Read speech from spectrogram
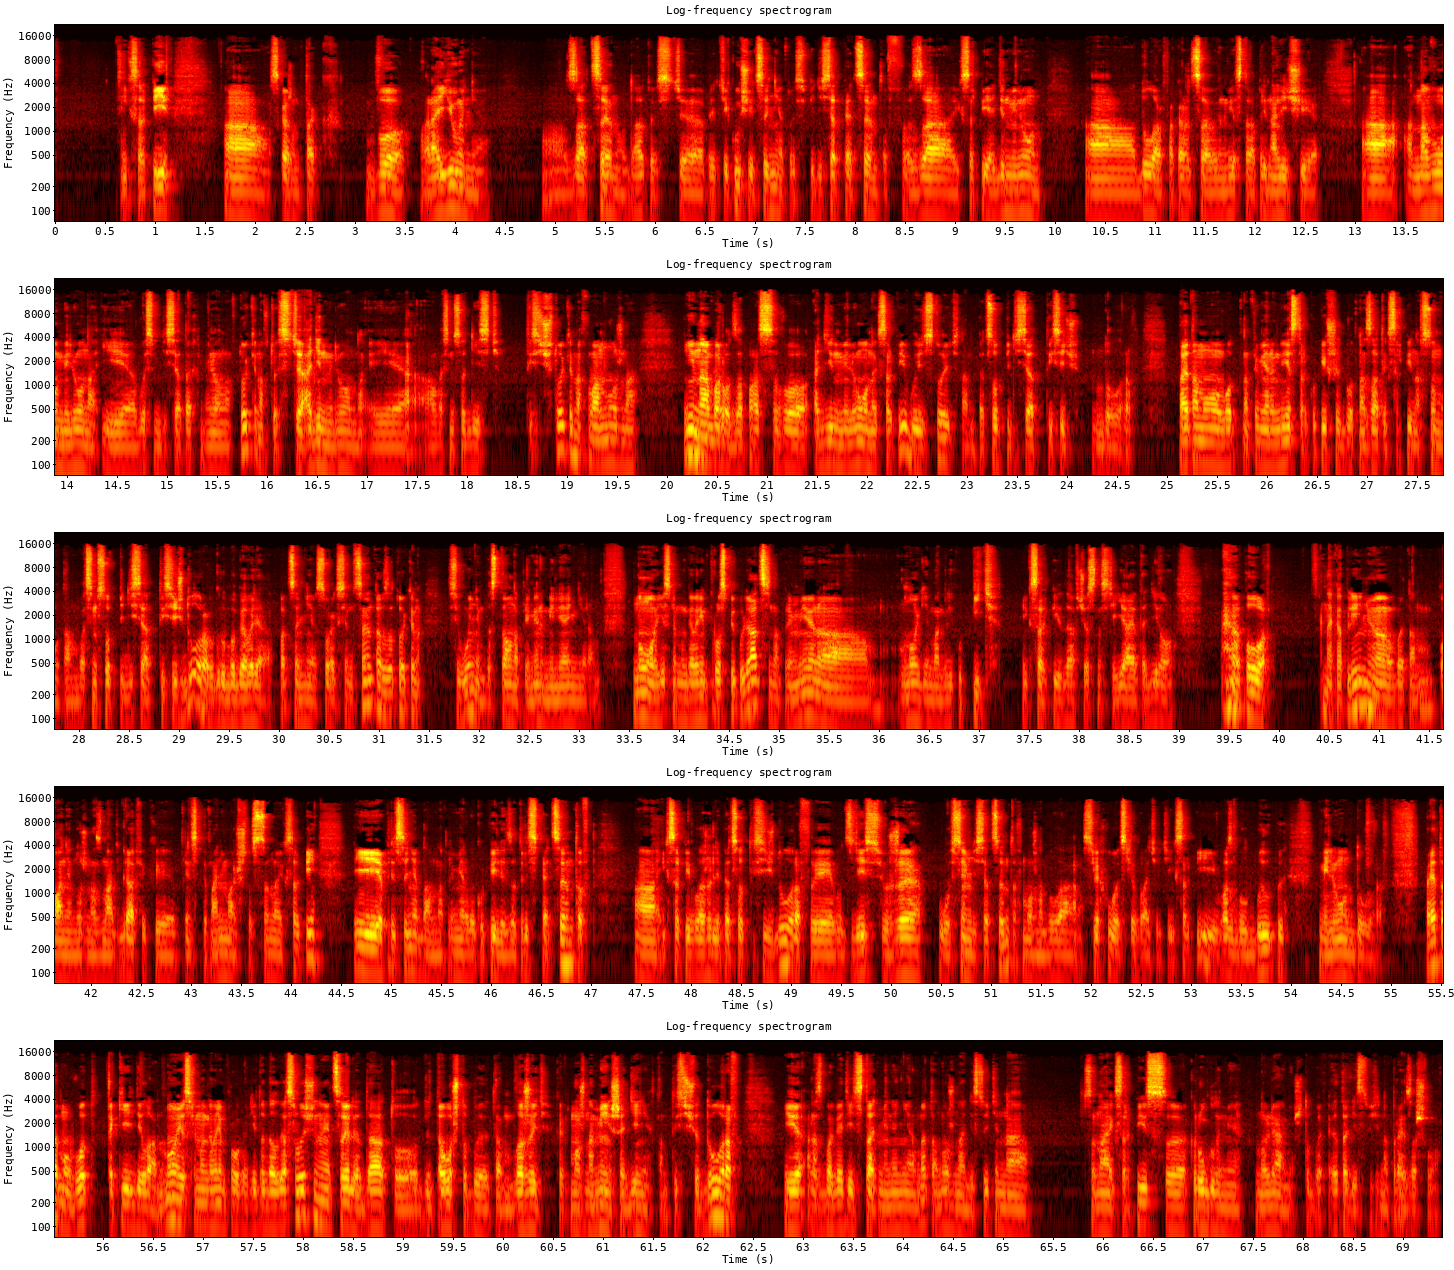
XRP, скажем так, в районе а, за цену, да, то есть э, при текущей цене, то есть 55 центов за XRP 1 миллион а, долларов окажется у инвестора при наличии 1 миллиона и 80 миллионов токенов, то есть 1 миллион и 810 тысяч токенов вам нужно. И наоборот, запас в 1 миллион XRP будет стоить там, 550 тысяч долларов. Поэтому, вот, например, инвестор, купивший год назад XRP на сумму там, 850 тысяч долларов, грубо говоря, по цене 47 центов за токен, сегодня бы стал, например, миллионером. Но если мы говорим про спекуляции, например, а, многие могли купить XRP, да, в частности, я это делал по накоплению. В этом плане нужно знать график и, в принципе, понимать, что с ценой XRP. И при там, например, вы купили за 35 центов, а XRP вложили 500 тысяч долларов, и вот здесь уже по 70 центов можно было с лихвой сливать эти XRP, и у вас был, был бы миллион долларов. Поэтому вот такие дела. Но если мы говорим про какие-то долгосрочные цели, да, то для того, чтобы там вложить как можно меньше денег, там, 1000 долларов, и разбогатеть, стать миллионером, это нужно действительно цена XRP с круглыми нулями, чтобы это действительно произошло.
